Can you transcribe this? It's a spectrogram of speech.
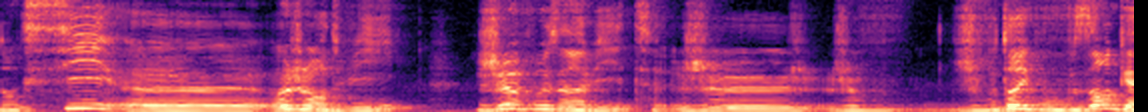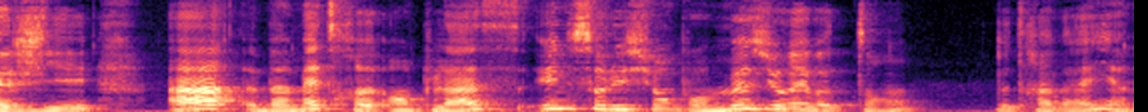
Donc si euh, aujourd'hui, je vous invite, je, je, voudrais que vous vous engagiez à ben, mettre en place une solution pour mesurer votre temps de travail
